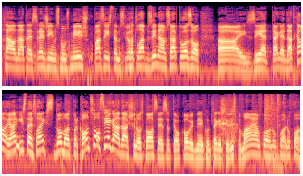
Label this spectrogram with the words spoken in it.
attālinātais režīms mums mīļš, pazīstams, ļoti labi zināms ar to Ozolu. Aiziet, tagad atkal, jā, īstais laiks domāt par konsoles iegādāšanos, klausies ar tevi Covid-19, un tagad, kad vispār mājām, ko, nu ko, nu ko.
